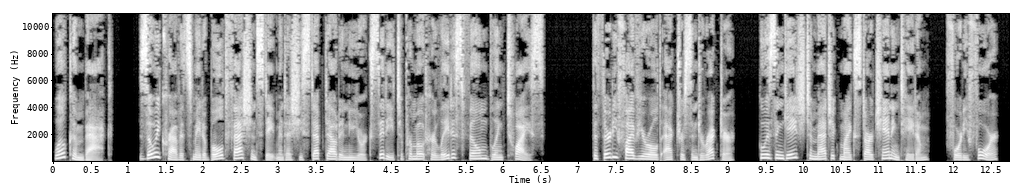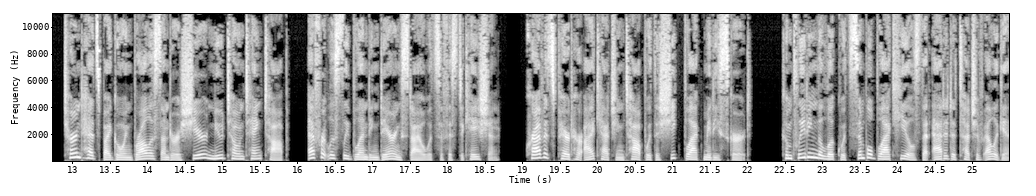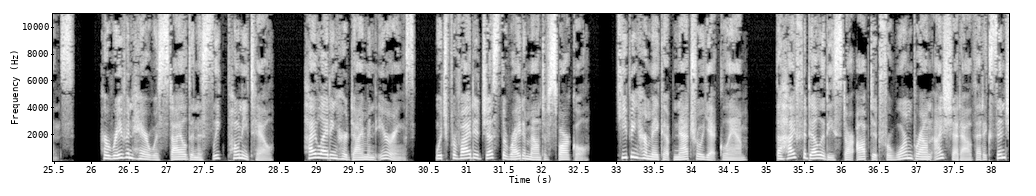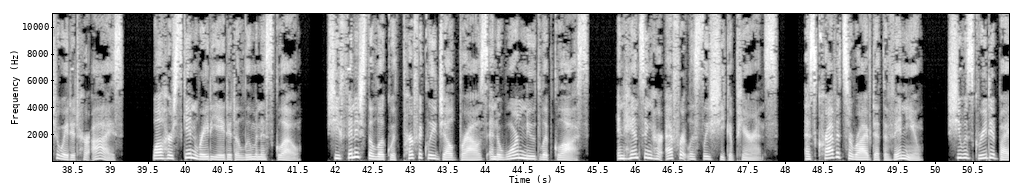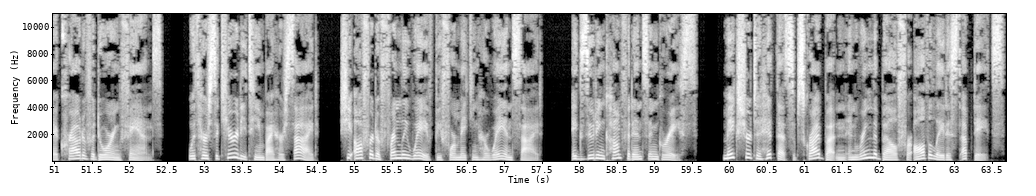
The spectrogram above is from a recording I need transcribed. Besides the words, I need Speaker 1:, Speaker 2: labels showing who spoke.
Speaker 1: Welcome back. Zoe Kravitz made a bold fashion statement as she stepped out in New York City to promote her latest film Blink Twice. The 35-year-old actress and director, who is engaged to Magic Mike star Channing Tatum, 44, turned heads by going braless under a sheer nude-tone tank top, effortlessly blending daring style with sophistication. Kravitz paired her eye-catching top with a chic black midi skirt, completing the look with simple black heels that added a touch of elegance. Her raven hair was styled in a sleek ponytail, highlighting her diamond earrings, which provided just the right amount of sparkle. Keeping her makeup natural yet glam, the high-fidelity star opted for warm brown eyeshadow that accentuated her eyes, while her skin radiated a luminous glow. She finished the look with perfectly gelled brows and a warm nude lip gloss, enhancing her effortlessly chic appearance. As Kravitz arrived at the venue, she was greeted by a crowd of adoring fans. With her security team by her side, she offered a friendly wave before making her way inside exuding confidence and grace. Make sure to hit that subscribe button and ring the bell for all the latest updates.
